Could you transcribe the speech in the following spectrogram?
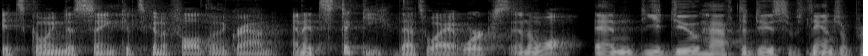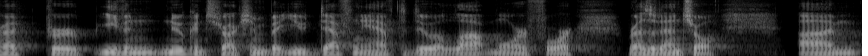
it's going to sink. It's going to fall to the ground, and it's sticky. That's why it works in the wall. And you do have to do substantial prep for even new construction, but you definitely have to do a lot more for residential. Um,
